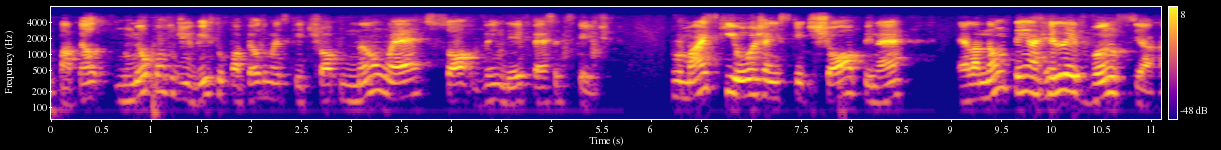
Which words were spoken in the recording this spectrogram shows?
O papel, no meu ponto de vista, o papel de uma skate shop não é só vender peça de skate. Por mais que hoje a skate shop, né, ela não tenha a relevância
